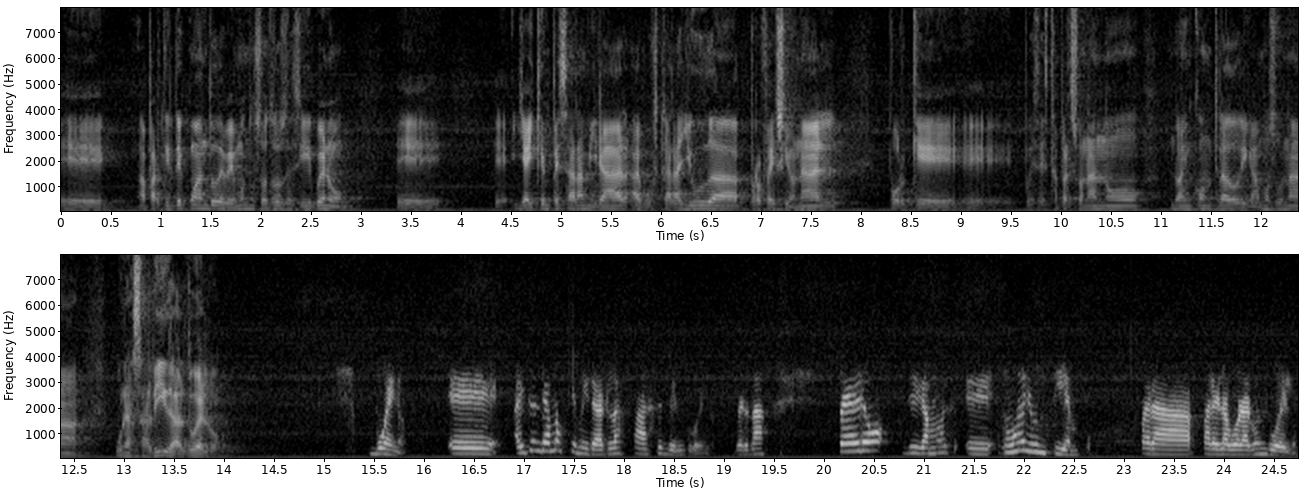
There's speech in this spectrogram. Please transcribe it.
eh, a partir de cuándo debemos nosotros decir, bueno, eh, ya hay que empezar a mirar, a buscar ayuda profesional, porque pues esta persona no, no ha encontrado, digamos, una, una salida al duelo. Bueno, eh, ahí tendríamos que mirar las fases del duelo, ¿verdad? Pero, digamos, eh, no hay un tiempo para, para elaborar un duelo,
